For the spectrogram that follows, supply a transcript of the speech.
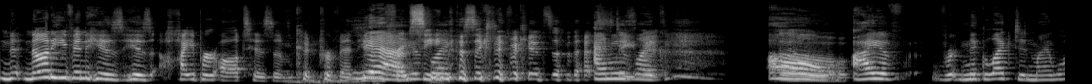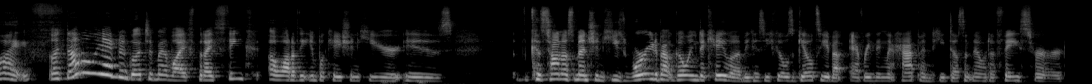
n- not even his his hyper autism could prevent him Yeah, from seeing like- the significance of that. And he's like, Oh. oh, I have neglected my wife. like not only I've neglected my wife, but I think a lot of the implication here is because Tawnos mentioned he's worried about going to Kayla because he feels guilty about everything that happened. He doesn't know how to face her,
